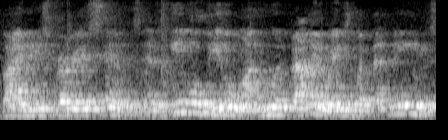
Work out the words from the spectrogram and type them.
by these various sins. And He will be the one who evaluates what that means.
